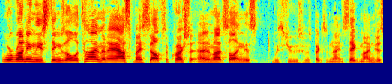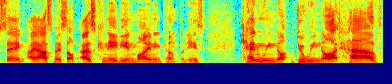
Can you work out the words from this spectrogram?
we're running these things all the time, and I ask myself the question, and I'm not selling this with you with respect to Nine Sigma, I'm just saying, I ask myself, as Canadian mining companies, can we not, do we not have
